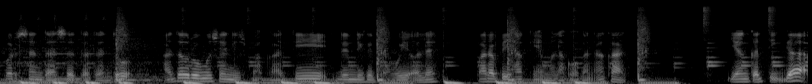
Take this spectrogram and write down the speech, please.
persentase tertentu, atau rumus yang disepakati dan diketahui oleh para pihak yang melakukan akad. Yang ketiga,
